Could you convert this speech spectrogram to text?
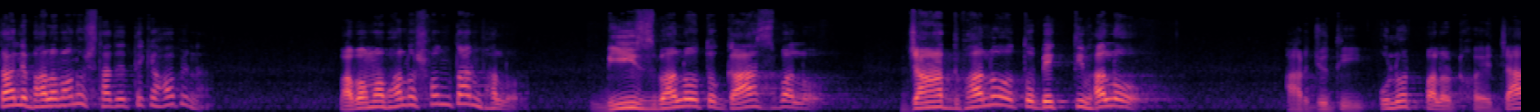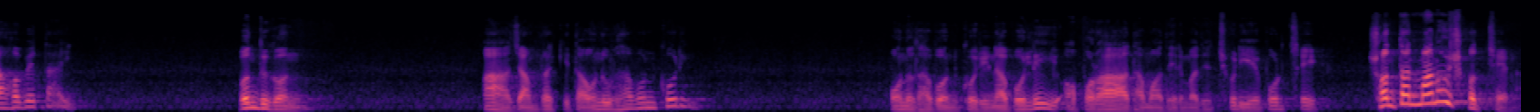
তাহলে ভালো মানুষ তাদের থেকে হবে না। বাবা মা ভালো, সন্তান ভালো। বীজ ভালো, তো গাছ ভালো, জাত ভালো, তো ব্যক্তি ভালো। আর যদি উলট পালট হয় যা হবে তাই। বন্ধুগণ, আজ আমরা কি তা অনুধাবন করি? অনুধাবন করি না বলেই অপরাধ আমাদের মাঝে ছড়িয়ে পড়ছে। সন্তান মানুষ হচ্ছে না।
